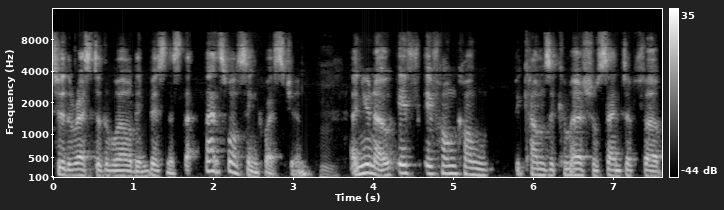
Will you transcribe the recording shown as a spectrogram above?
to the rest of the world in business? That that's what's in question. Hmm. And you know, if if Hong Kong becomes a commercial centre for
